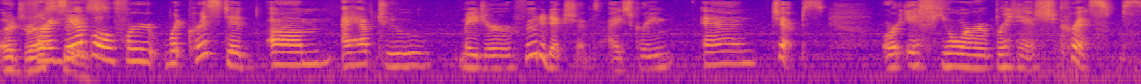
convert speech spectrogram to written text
address For example, for what Chris did, um, I have two major food addictions: ice cream and chips, or if you're British, crisps.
